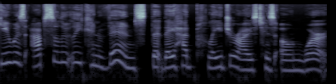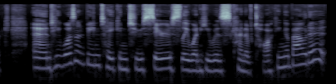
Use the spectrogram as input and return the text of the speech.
he was absolutely convinced that they had plagiarized his own work and he wasn't being taken too seriously when he was kind of talking about it.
